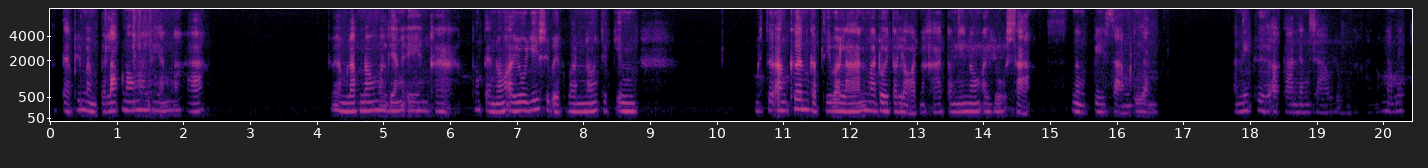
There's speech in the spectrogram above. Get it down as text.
ตั้งแต่พี่แหม่มไปรับน้องมาเลี้ยงนะคะ พี่แหม่มรับน้องมาเลี้ยงเองค่ะ ตั้งแต่น้องอายุ 21 วันน้องจะกินมิสเตอร์อังเคิลกับทีวาลานมาโดยตลอดนะคะ ตอนนี้น้องอายุสามหนึ่งปีสามเดือน อันนี้คืออาการยังเช้าอยู่นะคะ น้องยังไม่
